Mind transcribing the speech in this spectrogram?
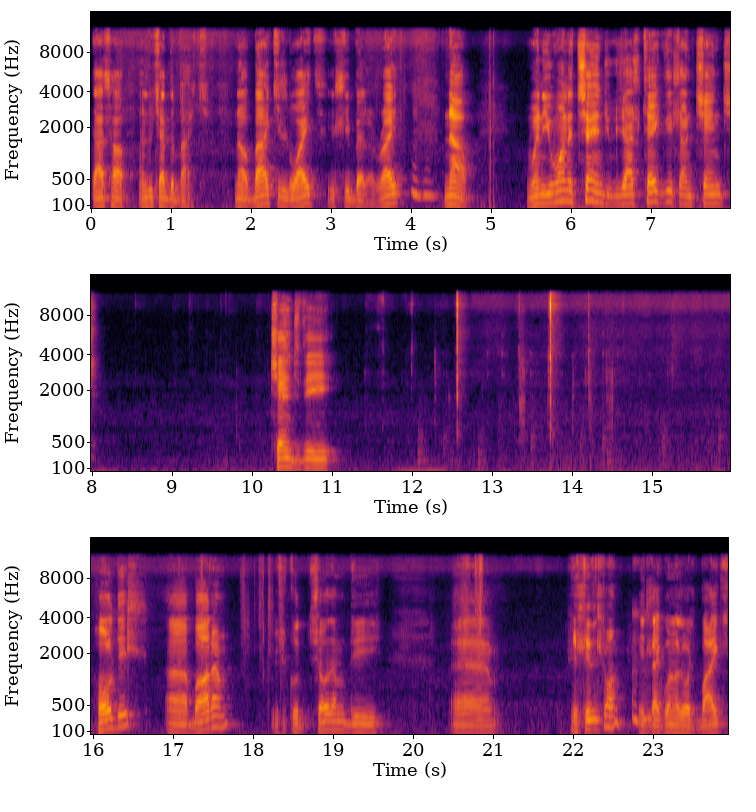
That's how. And look at the back. Now back is white. You see better, right? Mm-hmm. Now, when you want to change, you just take this and change. Change the hold this uh, bottom. If you could show them the, um, you see this one? It's like one of those bikes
